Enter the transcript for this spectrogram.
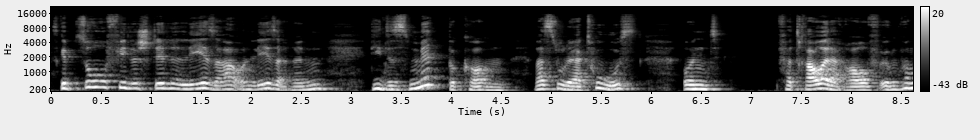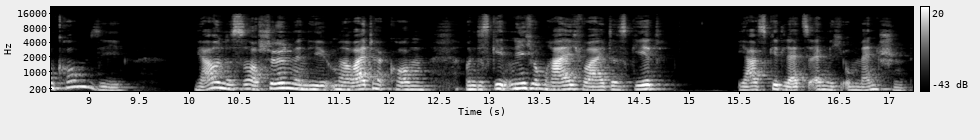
Es gibt so viele stille Leser und Leserinnen, die das mitbekommen, was du da tust und vertraue darauf, irgendwann kommen sie. Ja, und es ist auch schön, wenn die immer weiterkommen. Und es geht nicht um Reichweite, es geht, ja, es geht letztendlich um Menschen.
